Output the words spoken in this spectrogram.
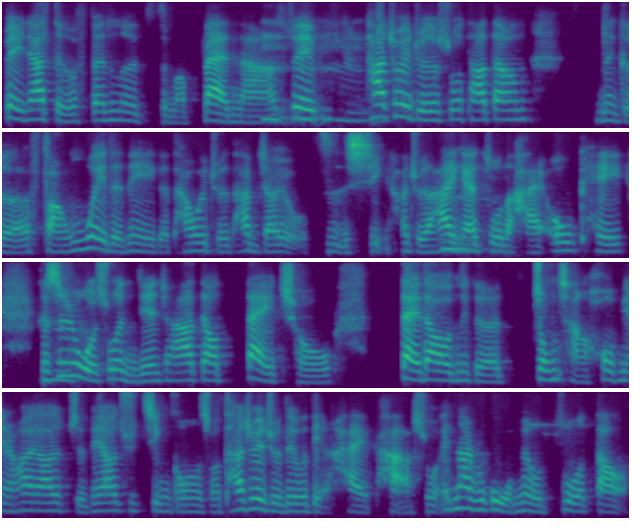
被人家得分了怎么办呢？所以他就会觉得说他当。那个防卫的那一个，他会觉得他比较有自信，他觉得他应该做的还 OK。可是如果说你今天叫他要带球带到那个中场后面，然后要准备要去进攻的时候，他就会觉得有点害怕，说：“哎，那如果我没有做到，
